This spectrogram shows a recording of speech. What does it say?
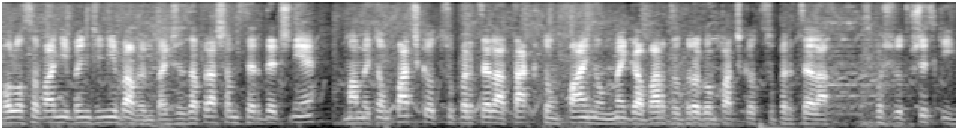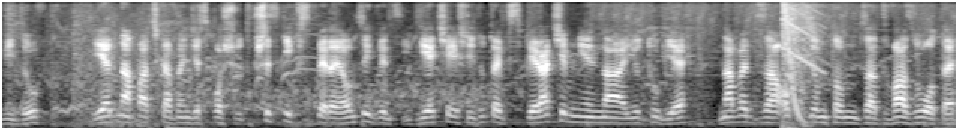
bo losowanie będzie niebawem, także zapraszam serdecznie. Mamy tą paczkę od Supercella, tak, tą fajną, mega, bardzo drogą paczkę od Supercella spośród wszystkich widzów. Jedna paczka będzie spośród wszystkich wspierających, więc wiecie, jeśli tutaj wspieracie mnie na YouTubie, nawet za opcją tą za 2 złote,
